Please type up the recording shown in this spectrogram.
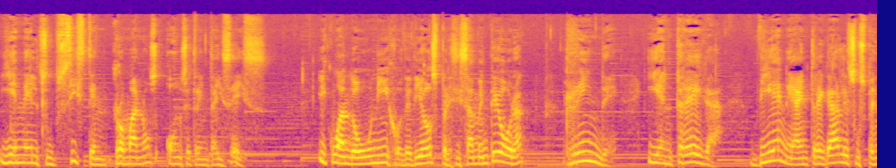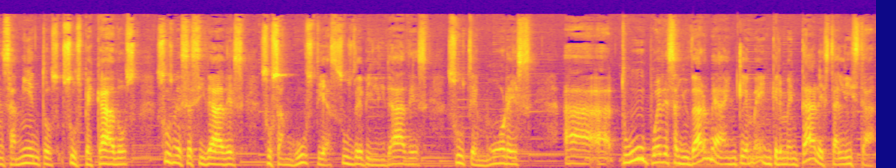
y en Él subsisten. Romanos 11:36. Y cuando un hijo de Dios precisamente ora, rinde y entrega, viene a entregarle sus pensamientos, sus pecados, sus necesidades, sus angustias, sus debilidades, sus temores, tú puedes ayudarme a incrementar esta lista,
